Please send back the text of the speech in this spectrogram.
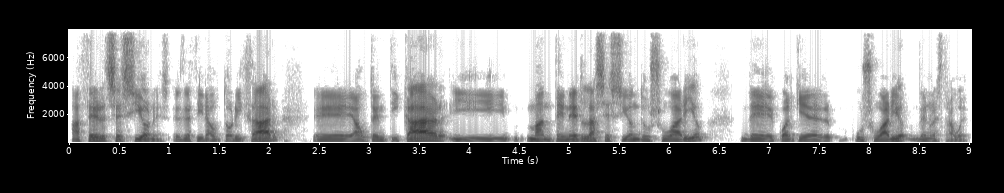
hacer sesiones, es decir, autorizar, eh, autenticar y mantener la sesión de usuario de cualquier usuario de nuestra web.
